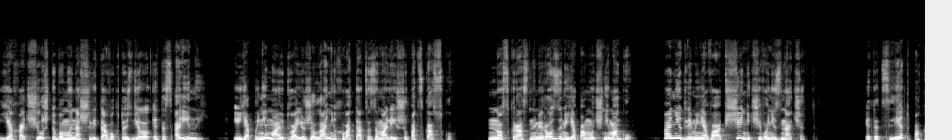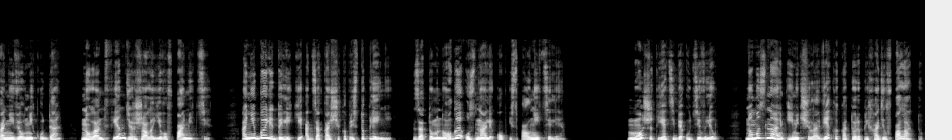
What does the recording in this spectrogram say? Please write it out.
Я хочу, чтобы мы нашли того, кто сделал это с Ариной. И я понимаю твое желание хвататься за малейшую подсказку. Но с красными розами я помочь не могу. Они для меня вообще ничего не значат. Этот след пока не вел никуда, но Ланфен держала его в памяти. Они были далеки от заказчика преступлений, зато многое узнали об исполнителе. Может, я тебя удивлю, но мы знаем имя человека, который приходил в палату.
